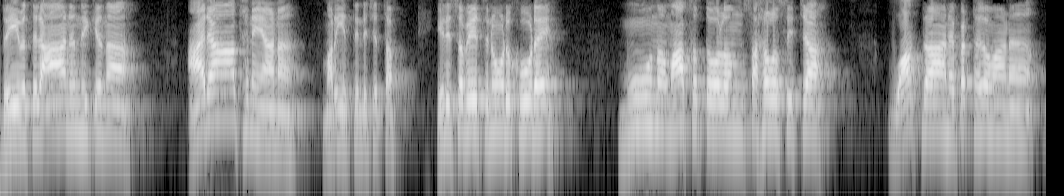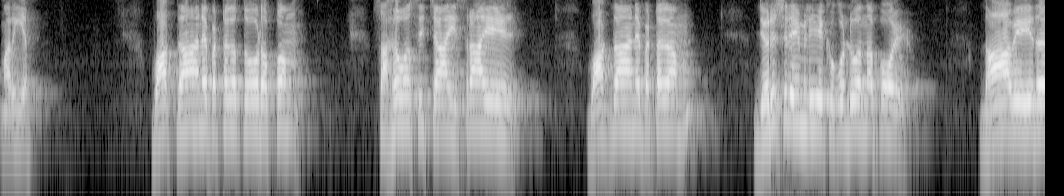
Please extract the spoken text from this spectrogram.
ദൈവത്തിൽ ആനന്ദിക്കുന്ന ആരാധനയാണ് മറിയത്തിന്റെ ചിത്തം. എലിസബത്തിനോട് കൂടെ മൂന്ന് മാസത്തോളം സഹവസിച്ച വാഗ്ദാന പെട്ടകമാണ് മറിയം. വാഗ്ദാന പെട്ടകത്തോടൊപ്പം സഹവസിച്ച ഇസ്രായേൽ വാഗ്ദാന പെട്ടകം ജെറുസലേമിലേക്ക് കൊണ്ടുവന്നപ്പോൾ ദാവീദ്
